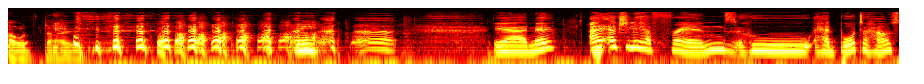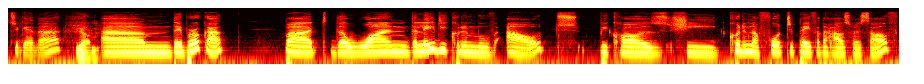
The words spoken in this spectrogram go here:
I would die. Yeah, ne? I actually have friends who had bought a house together. Yeah. Um, they broke up, but the one, the lady couldn't move out because she couldn't afford to pay for the house herself.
